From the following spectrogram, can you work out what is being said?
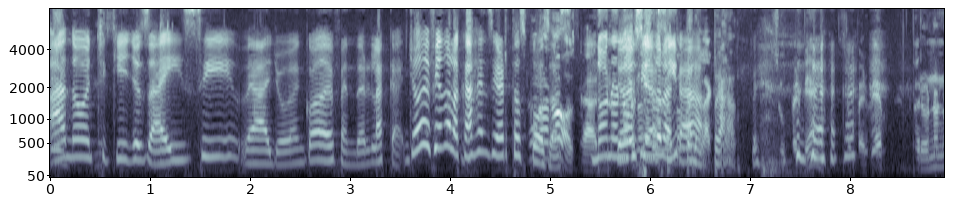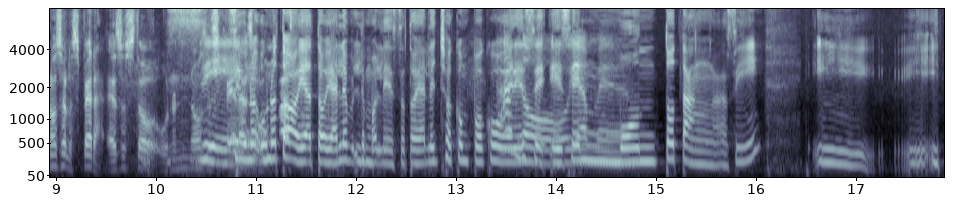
ah, no, chiquillos, ahí sí, vea, yo vengo a defender la caja. Yo defiendo la caja en ciertas No, cosas. no, o sea, No, no, Yo no, sí, defiendo la sí, caja, pero, la caja. Súper bien, súper bien. Pero uno no se lo espera, eso es todo. Uno no Sí. se espera. Sí, uno, uno todavía, todavía le, le molesta, todavía le choca un poco Ah, ver no, ese, ese monto tan así y, y- y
